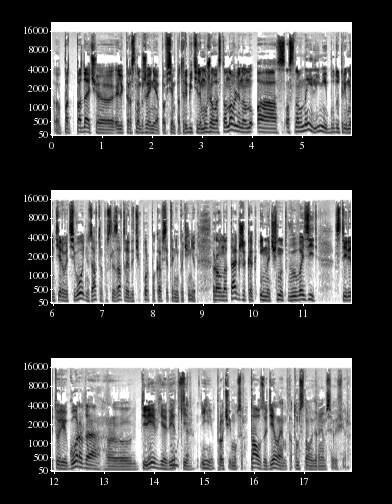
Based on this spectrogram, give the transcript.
под- подача электроснабжения по всем потребителям уже восстановлена. Ну а основные линии будут ремонтировать сегодня, завтра, послезавтра и до тех пор, пока все это не починят. Ровно так же, как и начнут вывозить с территории города э, деревья, ветки Мусор. и прочий мусор. Паузу делаем, потом снова вернемся в эфир.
